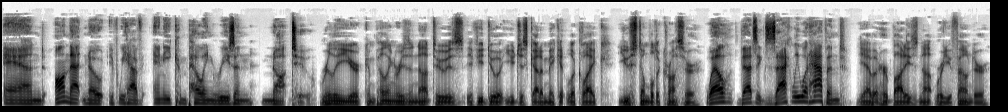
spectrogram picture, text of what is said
and on that note, if we have any compelling reason not to. Really, your compelling reason not to is if you do it, you just got to make it look like you stumbled across her. Well, that's exactly what happened. Yeah, but her body's not where you found her.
